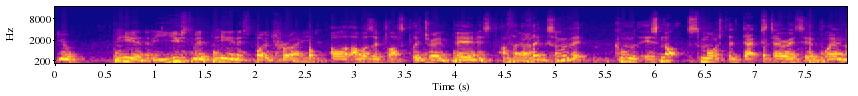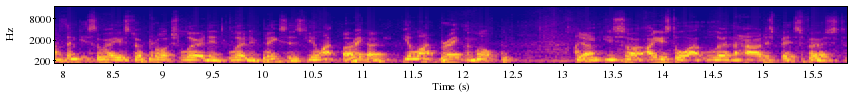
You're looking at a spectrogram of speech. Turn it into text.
you're a pianist. You used to be a pianist by trade. I, I was a classically trained pianist. I, th- I think some of it comes. It's not so much the dexterity of playing. I think it's the way I used to approach learning learning pieces. You like break. Okay. You like break them up. Yeah. You, you saw. I used to like learn the hardest bits first.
